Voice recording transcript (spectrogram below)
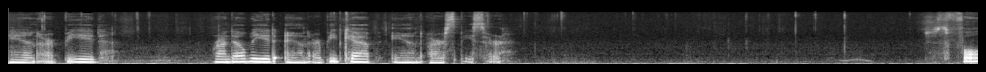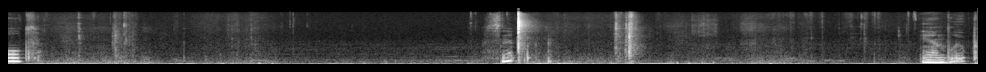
and our bead, rondelle bead, and our bead cap, and our spacer. Just fold, snip, and loop.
